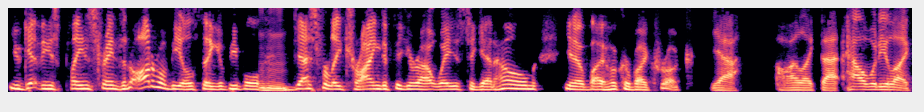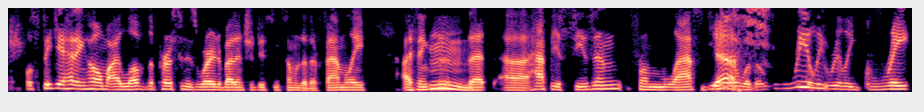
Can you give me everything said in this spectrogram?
you get these planes, trains and automobiles thing of people Mhm. desperately trying to figure out ways to get home, you know, by hook or by crook. Yeah. Oh, I like that. Hal, what do you like? Well, speaking of heading home, I love the person who's worried about introducing someone to their family. I think Mm. that, that, uh, happiest season from last year Yes. was a really, really great.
